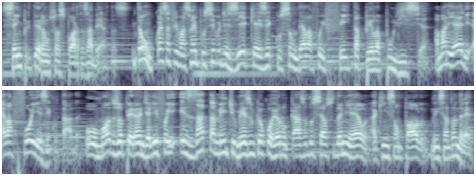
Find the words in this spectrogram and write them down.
sempre terão suas portas abertas. Então, com essa afirmação é impossível dizer que a execução dela foi feita pela polícia. A Marielle, ela foi executada. O modus operandi ali foi exatamente o mesmo que ocorreu no caso do Celso Daniel, aqui em São Paulo, em Santo André.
